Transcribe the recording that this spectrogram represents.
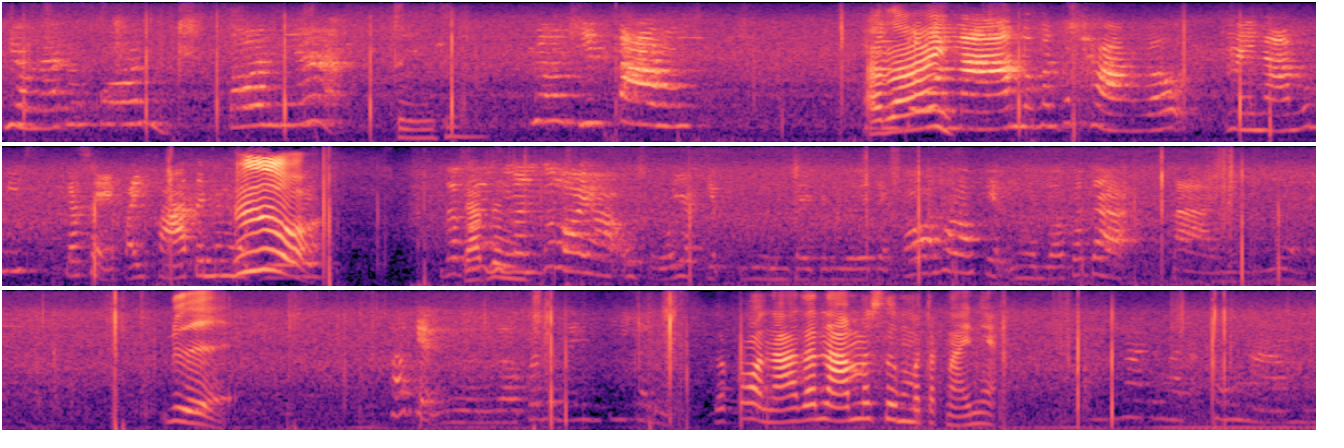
เดี๋ยวนะทุกคน ตอนเนี้ยตื่นดึงเครื่องคิดตังค์อะไรมันโดนน้ำแล้วมันก็พังแล้ว ในน้ำก็มีกระแสไฟฟ้าเต็มไปหมดเออแล้วจัก็ดหนึ่งเงินก็ลอยอะ โอ้โห อยากเก็บเงินใจจังเลย แต่ก็ถ้าเราเก็บเงินเราก็จะตายอย่างนี้แหละ แล้วก่อนนะแล้วน้ำมันซึมมาจากไหนเนี่ย น่าจะมาจากห้องน้ำมั้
